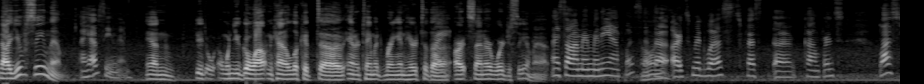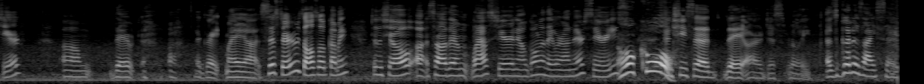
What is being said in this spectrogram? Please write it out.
Now, you've seen them, I have seen them. and did, when you go out and kind of look at uh, entertainment to bring in here to the Right. art center, where'd you see them at? I saw them in Minneapolis Oh, at yeah. the Arts Midwest Fest uh, conference last year. Um, they're oh, they're great. My uh, sister, who's also coming to the show, uh, saw them last year in Algona. They were on their series. Oh, cool. And she said they are just really as good as I say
